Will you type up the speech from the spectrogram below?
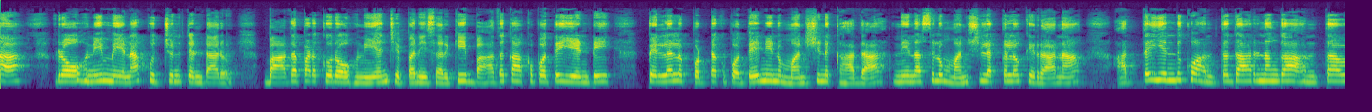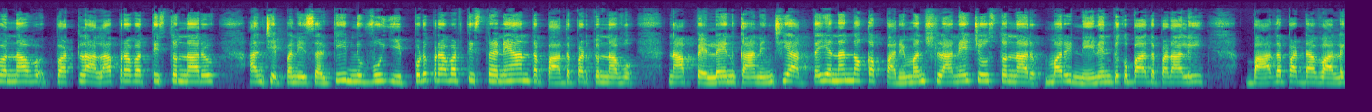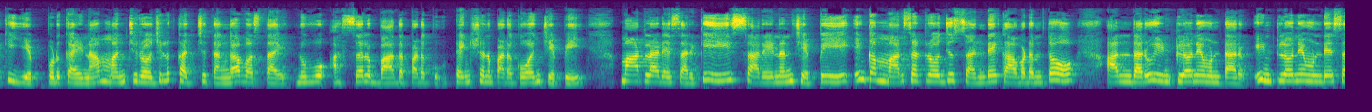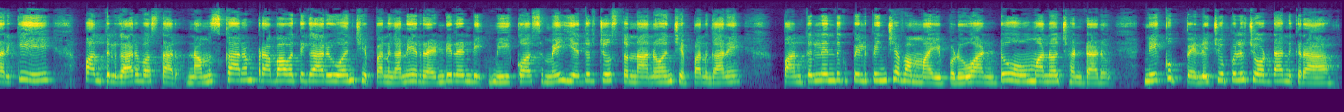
రోహిణి మీనా కూర్చుని తింటారు. బాధపడకు రోహిణి అని చెప్పనేసరికి బాధ కాకపోతే ఏంటి? పిల్లలు పుట్టకపోతే నేను మనిషిని కాదా? నేను అసలు మనిషి లెక్కలోకి రానా? అత్తయ్య ఎందుకు అంత దారుణంగా అంత నా పట్ల అలా ప్రవర్తిస్తున్నారు? అని చెప్పనేసరికి నువ్వు ఇప్పుడు ప్రవర్తిస్తేనే అంత బాధపడుతున్నావు. నా పెళ్ళైన కానించి అత్తయ్య నన్ను ఒక పని మనిషిలానే చూస్తున్నారు. మరి నేనెందుకు బాధపడాలి? బాధపడ్డ వాళ్ళకి ఎప్పటికైనా మంచి రోజులు ఖచ్చితంగా వస్తాయి. నువ్వు అస్సలు బాధపడకు టెన్షన్ పడకు అని చెప్పి మాట్లాడేసరికి సరేనని చెప్పి ఇంకా మరుసటి రోజు సండే కావడంతో అందరూ ఇంట్లోనే ఉంటారు. ఇంట్లోనే ఉండేసరికి పంతులు గారు వస్తారు. నమస్కారం ప్రభావతి గారు అని చెప్పాను కానీ రండి రండి మీకోసమే ఎదురు చూస్తున్నాను అని చెప్పాను కానీ పంతుల్ని ఎందుకు పిలిపించావమ్మా ఇప్పుడు అంటూ మనోజ్ అంటాడు. నీకు పెళ్ళి చూపులు చూడడానికి రా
